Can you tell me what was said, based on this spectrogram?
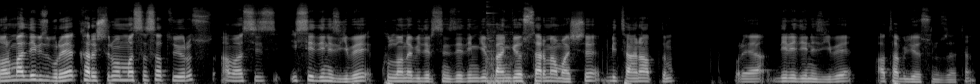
Normalde biz buraya karıştırma masası atıyoruz ama siz istediğiniz gibi kullanabilirsiniz. Dediğim gibi ben gösterme amaçlı bir tane attım. Buraya dilediğiniz gibi atabiliyorsunuz zaten.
